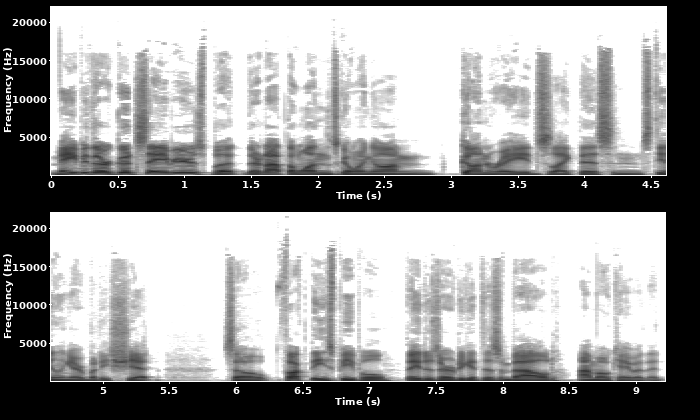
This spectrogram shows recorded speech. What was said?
maybe they're good saviors, but they're not the ones going on gun raids like this and stealing everybody's shit. So fuck these people. They deserve to get disemboweled. I'm okay with it.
